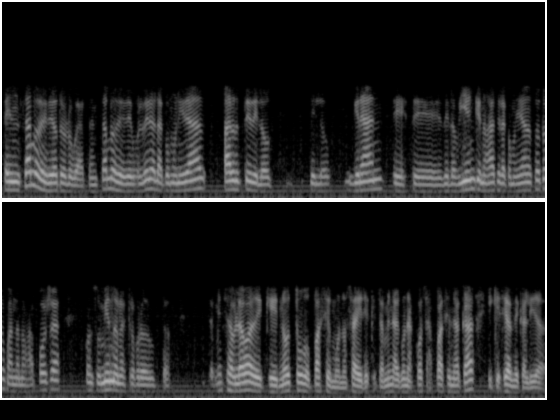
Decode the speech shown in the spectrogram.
pensarlo desde otro lugar, pensarlo de devolver a la comunidad parte de lo de lo gran, este, de lo bien que nos hace la comunidad a nosotros cuando nos apoya consumiendo nuestro producto. También se hablaba de que no todo pase en Buenos Aires, que también algunas cosas pasen acá y que sean de calidad.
